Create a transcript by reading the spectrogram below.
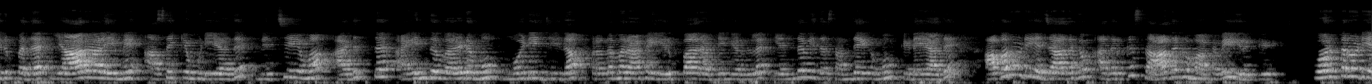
இருப்பதை யாராலையுமே அசைக்க முடியாது. நிச்சயமா அடுத்த ஐந்து வருடமும் மோடிஜி தான் பிரதமராக இருப்பார் அப்படிங்கிறதுல எந்தவித சந்தேகமும் கிடையாது. அவருடைய ஜாதகம் அதற்கு சாதகமாகவே இருக்கு. ஒருத்தருடைய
